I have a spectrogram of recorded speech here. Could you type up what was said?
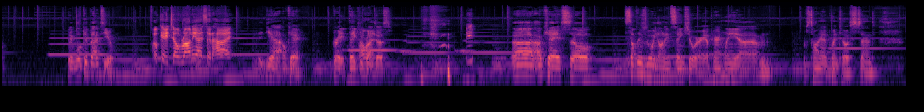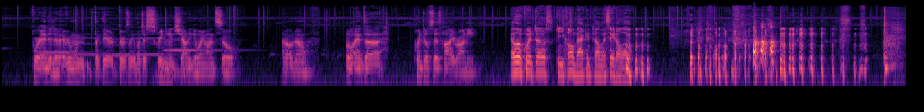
okay, we'll get back to you. Okay, tell Ronnie I said hi. Yeah, okay. Great, thank you, All right. Quintos. Beep. Uh, okay, so something's going on in Sanctuary. Apparently, um, I was talking to Quintos, and before it ended, uh, everyone like there there was like a bunch of screaming and shouting going on. So I don't know. Oh, and uh, Quintos says hi, Ronnie. Hello, Quintos. Can you call him back and tell him I say hello?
